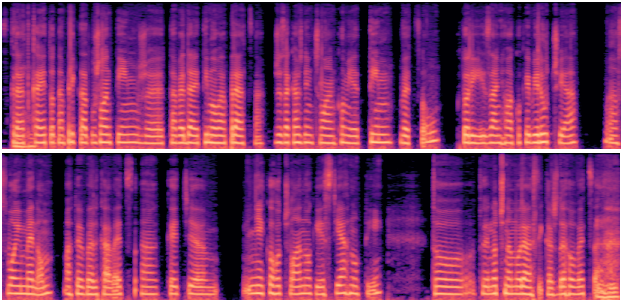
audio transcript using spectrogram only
Skrátka mhm. je to napríklad už len tým, že tá veda je tímová práca. Že za každým článkom je tým vedcov, ktorí za ňo ako keby ručia svojim menom a to je veľká vec. A keď niekoho článok je stiahnutý, to, to je nočná mora asi každého veca. Uh-huh.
